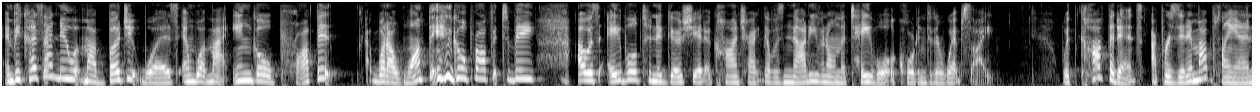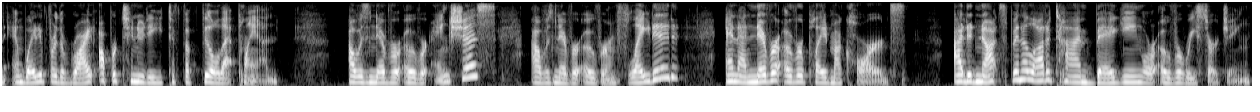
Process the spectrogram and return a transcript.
And because I knew what my budget was and what my end goal profit what I want the end goal profit to be, I was able to negotiate a contract that was not even on the table according to their website. With confidence, I presented my plan and waited for the right opportunity to fulfill that plan. I was never over anxious, I was never over inflated, and I never overplayed my cards. I did not spend a lot of time begging or over researching.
